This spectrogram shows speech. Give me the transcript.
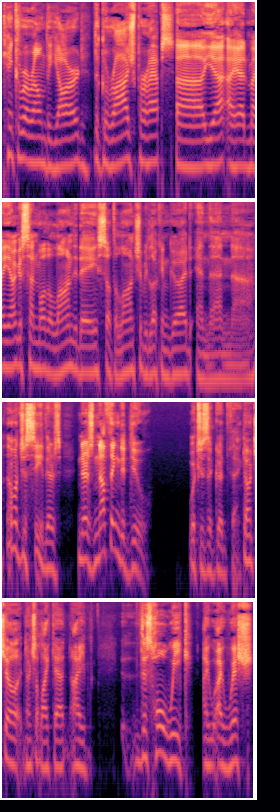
tinker around the yard, the garage, perhaps. Uh, yeah, I had my youngest son mow the lawn today, so the lawn should be looking good, and then uh, we'll just see. There's there's nothing to do, which is a good thing. Don't you? Don't you like that? I this whole week, I, I wish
